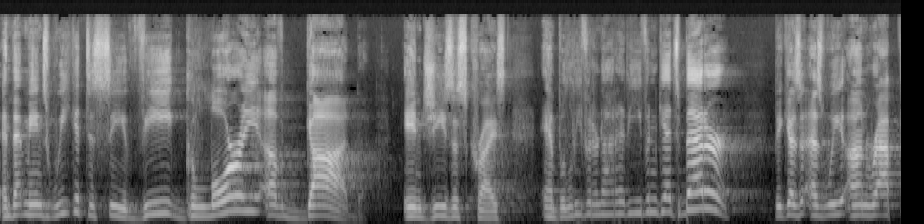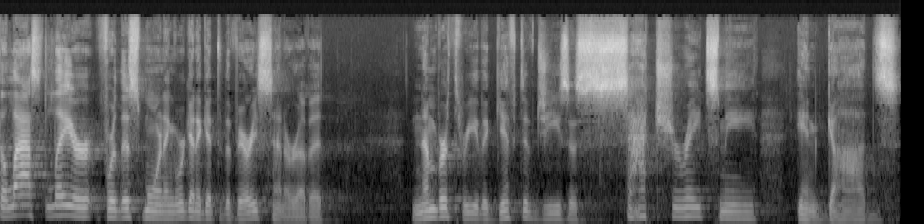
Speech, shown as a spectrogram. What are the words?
And that means we get to see the glory of God in Jesus Christ. And believe it or not, it even gets better. Because as we unwrap the last layer for this morning, we're going to get to the very center of it. Number three, the gift of Jesus saturates me in God's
